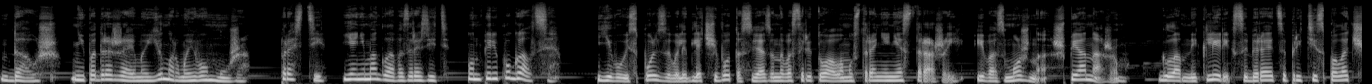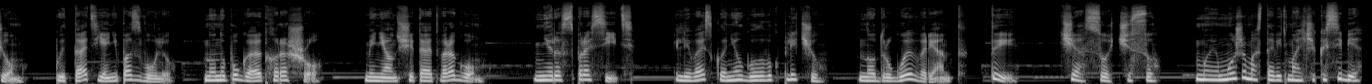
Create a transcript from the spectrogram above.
Да уж, неподражаемый юмор моего мужа. Прости, я не могла возразить. Он перепугался. Его использовали для чего-то связанного с ритуалом устранения стражей и, возможно, шпионажем. Главный клирик собирается прийти с палачом. Пытать я не позволю, но напугают хорошо. Меня он считает врагом. Не расспросить. Левай склонил голову к плечу. Но другой вариант — ты. Час от часу. Мы можем оставить мальчика себе?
